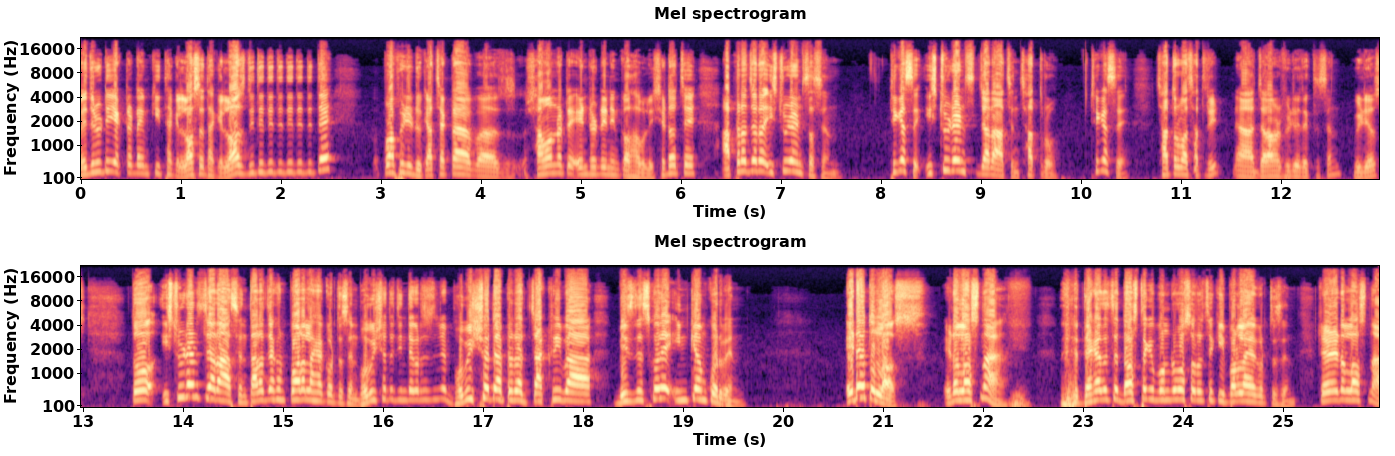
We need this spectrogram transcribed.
মেজরিটি একটা টাইম কি থাকে? লসে থাকে। লস দিতে দিতে দিতে দিতে প্রফিটে ঢুকে। আচ্ছা একটা সামান্য একটা এন্টারটেইনিং কথা বলি। সেটা হচ্ছে, আপনারা যারা স্টুডেন্টস আছেন, ঠিক আছে? স্টুডেন্টস যারা আছেন, ছাত্র, ঠিক আছে? ছাত্র বা ছাত্রী যারা আমার ভিডিও দেখতেছেন ভিডিওস তো স্টুডেন্টস যারা আছেন, তারা যখন পড়ালেখা করতেছেন, ভবিষ্যতে চিন্তা করতেছেন যে, ভবিষ্যতে আপনারা চাকরি বা বিজনেস করে ইনকাম করবেন। এটাও তো লস এটা লস না? দেখা যাচ্ছে দশ থেকে পনেরো বছর হচ্ছে কি পড়ালেখা করতেছেন। এটা লস না।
